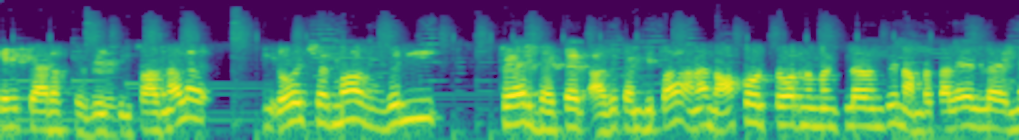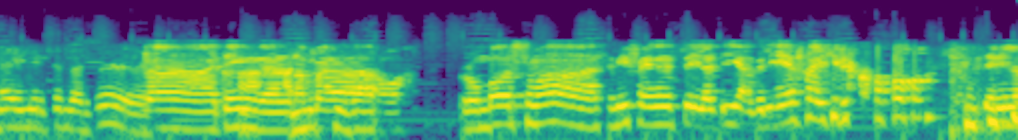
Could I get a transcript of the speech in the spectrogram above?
take care of everything so அதனால Rohit Sharma will fare better அது கண்டிப்பா ஆனா நாக் அவுட் டோர்னமெண்ட்ல வந்து நம்ம தலையில என்ன எழுதி இருக்குங்கிறது ரொம்ப வருஷமா செமிஃபைனல்ஸ் இல்லாட்டி அதுலயே தான் இருக்கோம் தெரியல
